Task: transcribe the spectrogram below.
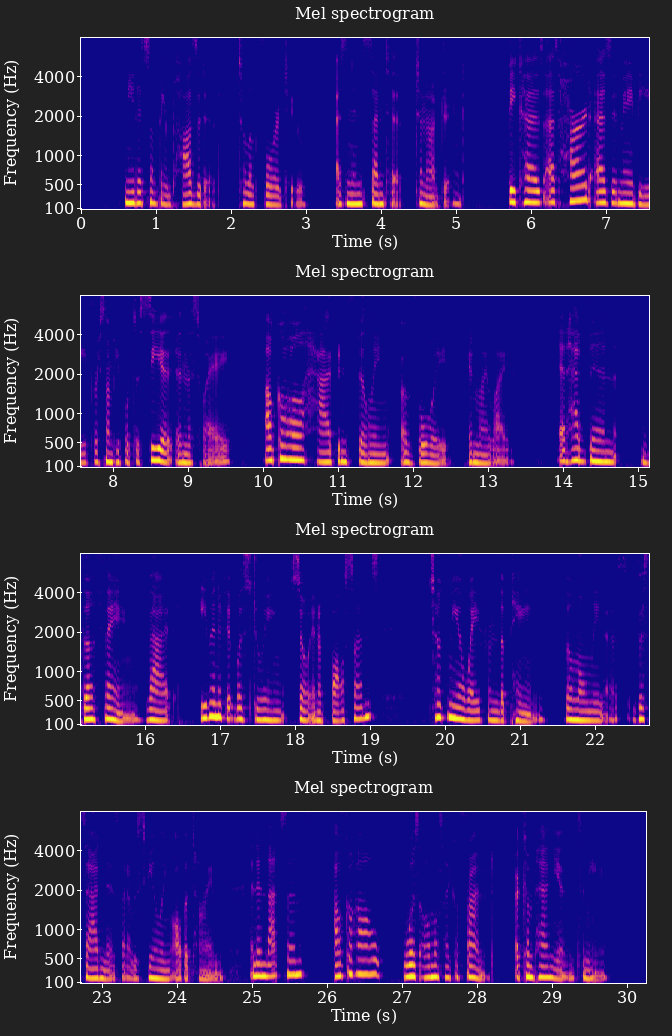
needed something positive to look forward to as an incentive to not drink. Because, as hard as it may be for some people to see it in this way, alcohol had been filling a void in my life. It had been the thing that, even if it was doing so in a false sense, took me away from the pain, the loneliness, the sadness that I was feeling all the time. And in that sense, alcohol was almost like a friend, a companion to me.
